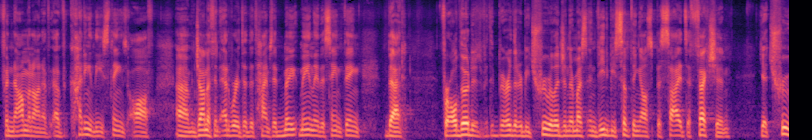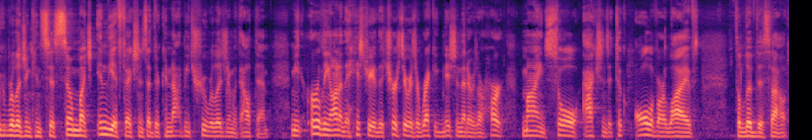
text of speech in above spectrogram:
phenomenon of, of cutting these things off. Um, Jonathan Edwards at the time said ma- mainly the same thing that for although to, for there to be true religion, there must indeed be something else besides affection. Yet true religion consists so much in the affections that there cannot be true religion without them. I mean, early on in the history of the church, there was a recognition that it was our heart, mind, soul, actions. It took all of our lives to live this out.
